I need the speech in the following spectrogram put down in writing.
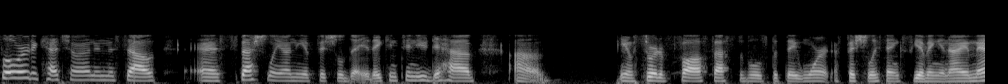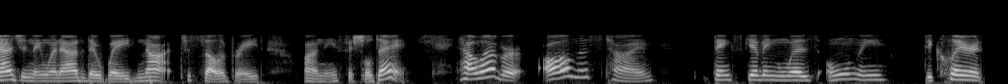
slower to catch on in the South especially on the official day. They continued to have, uh, you know, sort of fall festivals, but they weren't officially Thanksgiving. And I imagine they went out of their way not to celebrate on the official day. However, all this time, Thanksgiving was only declared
